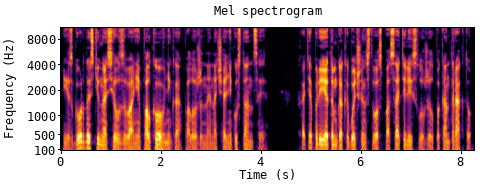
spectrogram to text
и с гордостью носил звание полковника, положенное начальнику станции, хотя при этом, как и большинство спасателей, служил по контракту.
